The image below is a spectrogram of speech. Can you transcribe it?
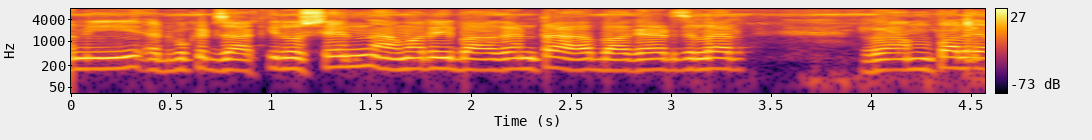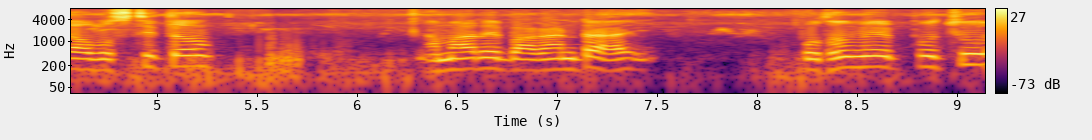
আমি অ্যাডভোকেট জাকির হোসেন। আমার এই বাগানটা বাগেরহাট জেলার রামপালে অবস্থিত। আমার এই বাগানটায় প্রথমে প্রচুর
